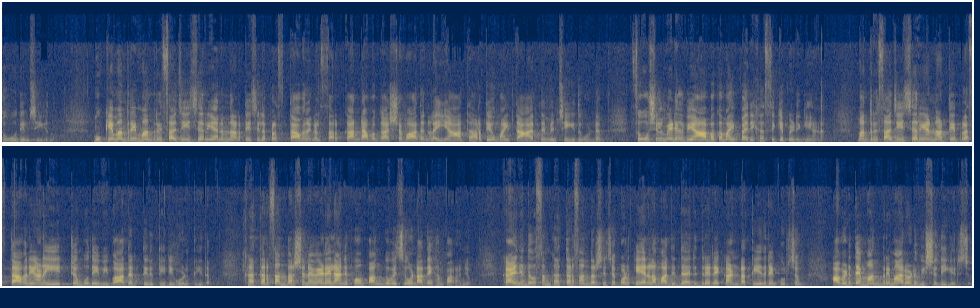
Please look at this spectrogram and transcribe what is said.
ചോദ്യം ചെയ്യുന്നു. മുഖ്യമന്ത്രി മന്ത്രി സജി ചെറിയാനും നടത്തിയ ചില പ്രസ്താവനകൾ സർക്കാരിന്റെ അവകാശവാദങ്ങളെ യാഥാർത്ഥ്യവുമായി താരതമ്യം ചെയ്തുകൊണ്ട് സോഷ്യൽ മീഡിയയിൽ വ്യാപകമായി പരിഹസിക്കപ്പെടുകയാണ്. മന്ത്രി സജി ചെറിയാൻ നടത്തിയ പ്രസ്താവനയാണ് ഏറ്റവും പുതിയ വിവാദത്തിന് തിരികൊളുത്തിയത്. ഖത്തർ സന്ദർശന വേളയിൽ അനുഭവം പങ്കുവെച്ചുകൊണ്ട് അദ്ദേഹം പറഞ്ഞു കഴിഞ്ഞ ദിവസം ഖത്തർ സന്ദർശിച്ചപ്പോൾ കേരളം അതിദരിദ്രരെ കണ്ടെത്തിയതിനെക്കുറിച്ചും അവിടുത്തെ മന്ത്രിമാരോട് വിശദീകരിച്ചു.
